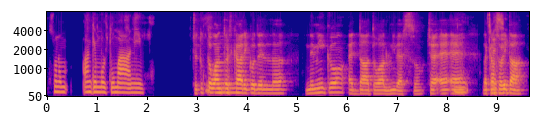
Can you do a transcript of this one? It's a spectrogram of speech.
Sono anche molto umani. Cioè tutto quanto il carico del nemico è dato all'universo, cioè è, è Mm, la casualità.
